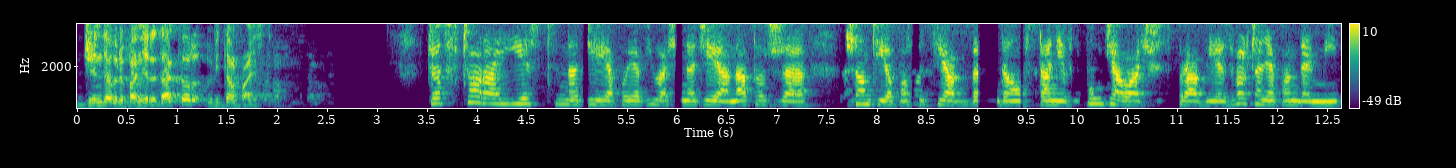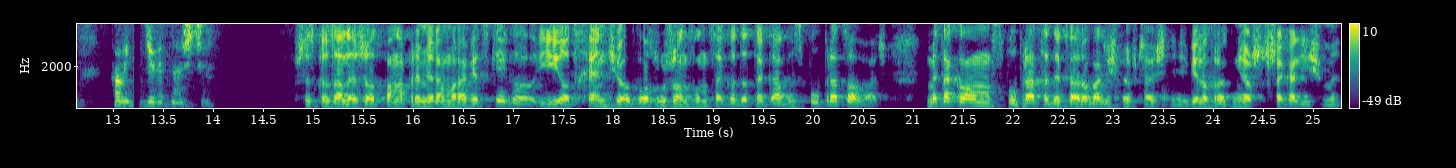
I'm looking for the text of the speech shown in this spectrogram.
Dzień dobry pani redaktor, witam państwa. Czy od wczoraj jest nadzieja, pojawiła się nadzieja na to, że rząd i opozycja będą w stanie współdziałać w sprawie zwalczania pandemii COVID-19? Wszystko zależy od pana premiera Morawieckiego i od chęci obozu rządzącego do tego, aby współpracować. My taką współpracę deklarowaliśmy wcześniej. Wielokrotnie ostrzegaliśmy,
